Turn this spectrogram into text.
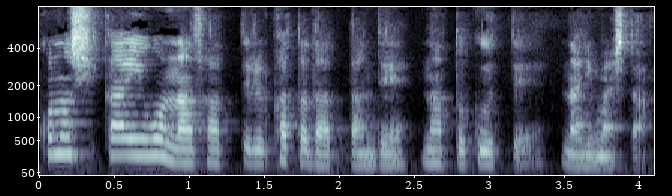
この司会をなさってる方だったんで、納得ってなりました。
